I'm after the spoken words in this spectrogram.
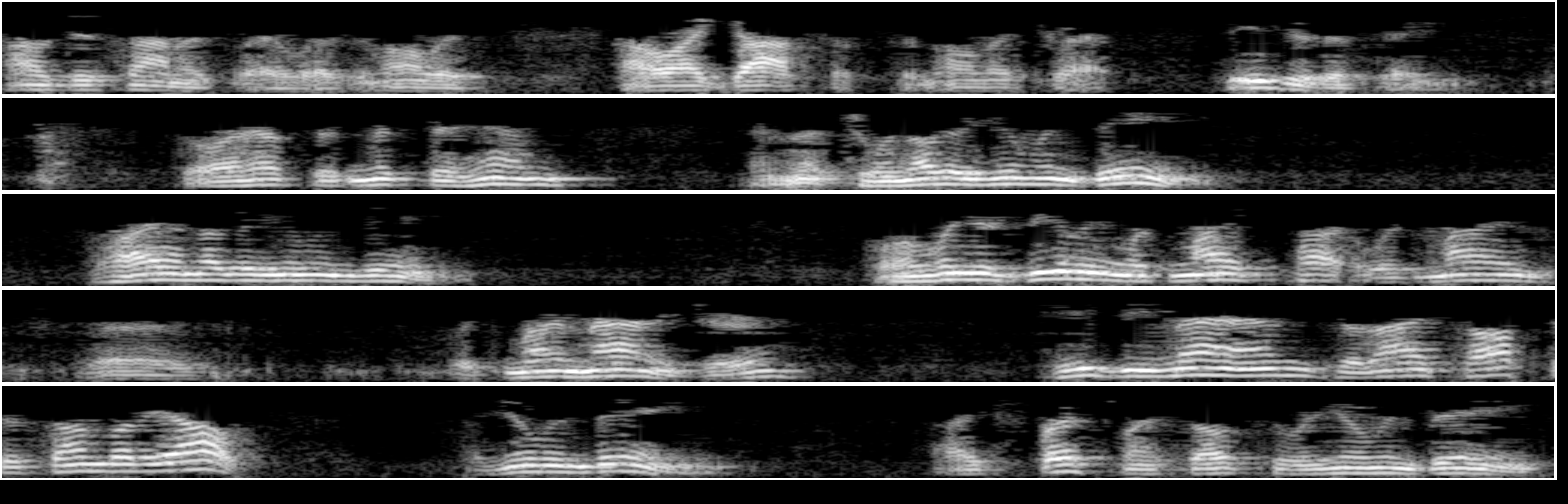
How dishonest I was, and all this. How I gossiped, and all that crap. These are the things. So I have to admit to him and to another human being. Why another human being? Well, when you're dealing with my with my uh, with my manager, he demands that I talk to somebody else, a human being. I express myself to a human being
